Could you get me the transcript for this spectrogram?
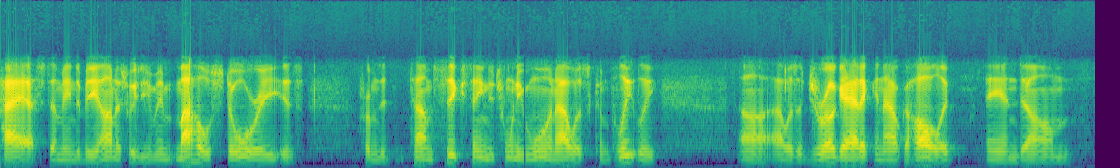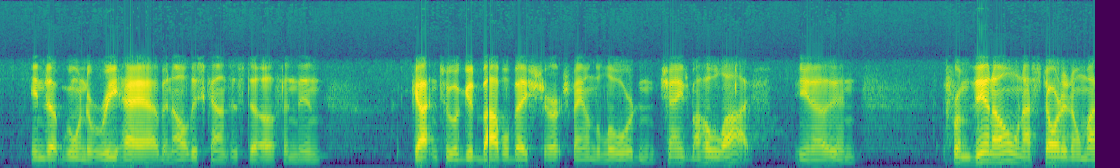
past. I mean, to be honest with you, I mean, my whole story is from the time 16 to 21. I was completely, uh, I was a drug addict and alcoholic, and um, ended up going to rehab and all these kinds of stuff, and then got into a good Bible-based church, found the Lord, and changed my whole life. You know, and from then on, I started on my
